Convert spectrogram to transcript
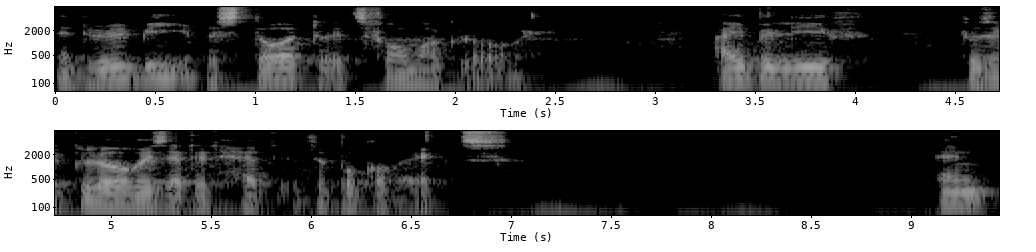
It will be restored to its former glory. I believe to the glory that it had in the book of Acts. And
